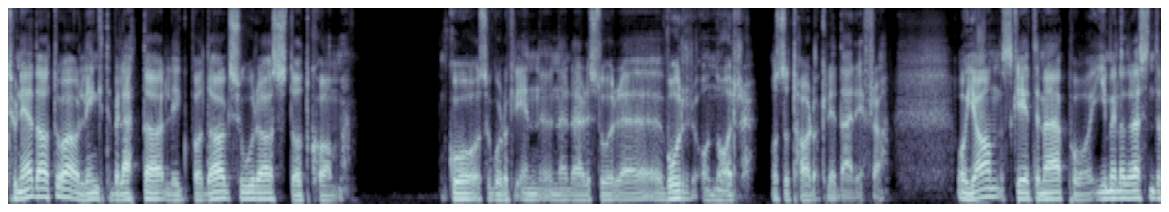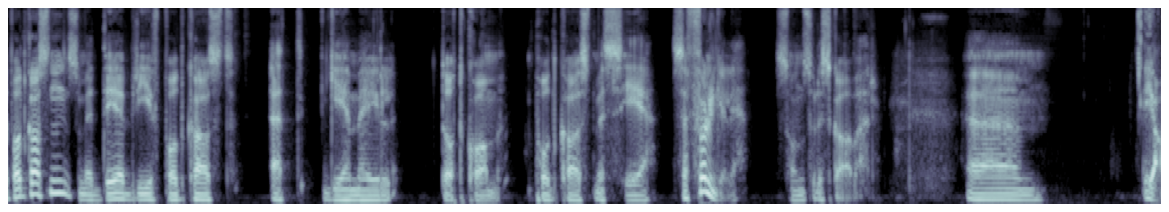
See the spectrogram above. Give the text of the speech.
turnédatoer og link til billetter ligger på dagsoras.com. Gå, og så går dere inn under der det står eh, hvor og når, og så tar dere det derifra. Og Jan skrev til meg på e-mailadressen til podkasten, som er debrifpodkast.gmail.com. Podkast med C, selvfølgelig, sånn som det skal være. Um, ja,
